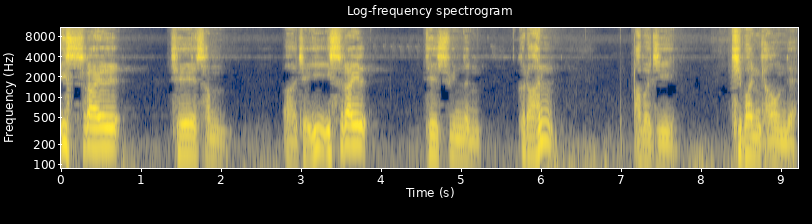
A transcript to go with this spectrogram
이스라엘 제3, 아, 제2 이스라엘 될 수 있는 그러한 아버지 기반 가운데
